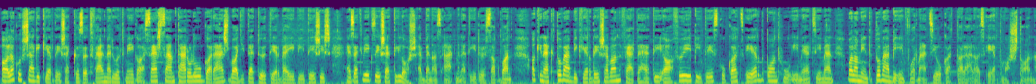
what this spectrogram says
A lakossági kérdések között felmerült még a szerszámtároló, garázs vagy tetőtér beépítés is. Ezek végzése tilos ebben az átmeneti időszakban. Akinek további kérdése van, felteheti a főépítész kukac érd.hu e-mail címen, valamint további információkat talál az Érdmoston.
